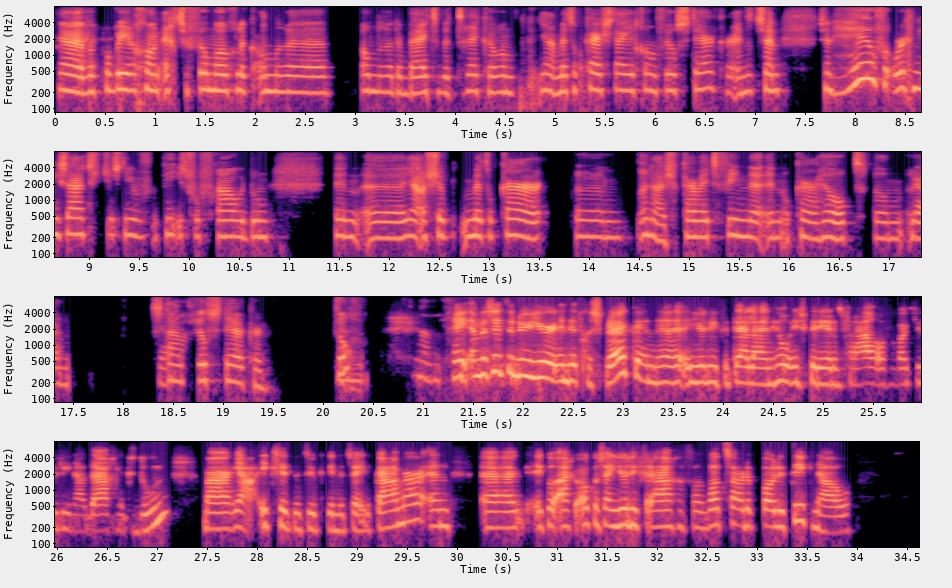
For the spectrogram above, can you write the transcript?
we proberen gewoon echt zoveel mogelijk andere anderen erbij te betrekken. Want ja, met elkaar sta je gewoon veel sterker. En het zijn, zijn heel veel organisaties die, die iets voor vrouwen doen. En uh, ja, als je met elkaar, um, nou, als je elkaar weet te vinden en elkaar helpt, dan um, staan we veel sterker. Toch? Hey, en we zitten nu hier in dit gesprek en uh, jullie vertellen een heel inspirerend verhaal over wat jullie nou dagelijks doen. Maar ja, ik zit natuurlijk in de Tweede Kamer en uh, ik wil eigenlijk ook eens aan jullie vragen van wat zou de politiek nou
